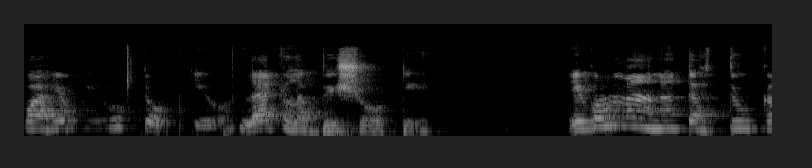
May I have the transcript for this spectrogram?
vahjokin uhtuutti jo, läkla bishuutti. Ikohan mä annan tahtuuka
